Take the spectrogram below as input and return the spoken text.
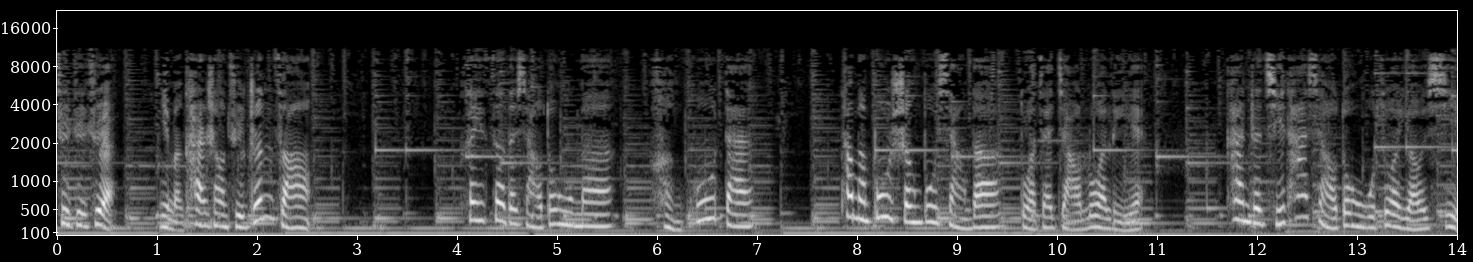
去去去，你们看上去真脏。”黑色的小动物们很孤单，它们不声不响地躲在角落里，看着其他小动物做游戏。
